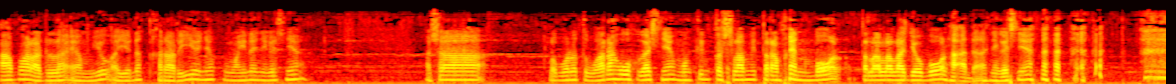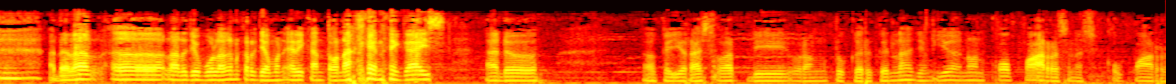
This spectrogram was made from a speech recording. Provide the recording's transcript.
apa adalah MU ayeuna kararia nya pemainannya guysnya asa lobona tuh warah wuh guysnya. Mungkin keselami teramen bol terlala jo bola adanya guysnya. Adalah uh, lala jo bola kan kerjaman Eric Cantona kene guys. Aduh. Oke, ya Rashford di orang tukerkan lah yang iya non kopar sana kopar.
